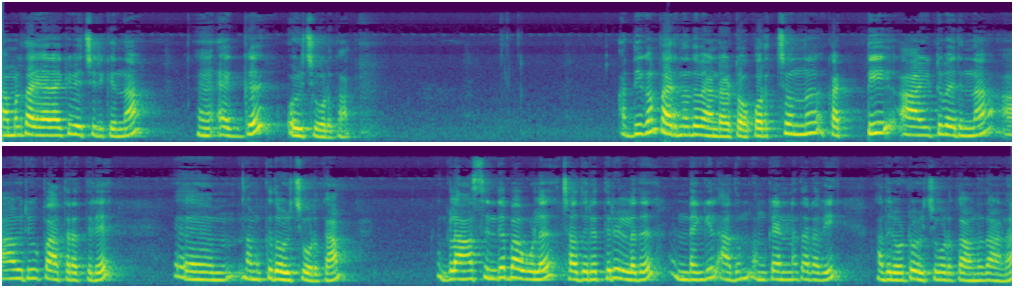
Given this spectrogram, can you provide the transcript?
നമ്മൾ തയ്യാറാക്കി വെച്ചിരിക്കുന്ന എഗ്ഗ് ഒഴിച്ചു കൊടുക്കാം. അധികം പരുന്നത് വേണ്ട കേട്ടോ. കുറച്ചൊന്ന് കട്ടി ആയിട്ട് വരുന്ന ആ ഒരു പാത്രത്തിൽ നമുക്കിത് ഒഴിച്ചു കൊടുക്കാം. ഗ്ലാസിന്റെ ബൗൾ ചതുരത്തിലുള്ളത് ഉണ്ടെങ്കിൽ അതും നമുക്ക് എണ്ണ തടവി അതിലോട്ട് ഒഴിച്ചു കൊടുക്കാവുന്നതാണ്.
